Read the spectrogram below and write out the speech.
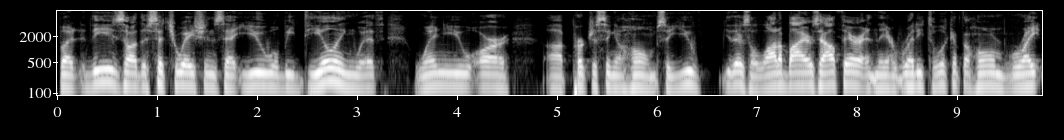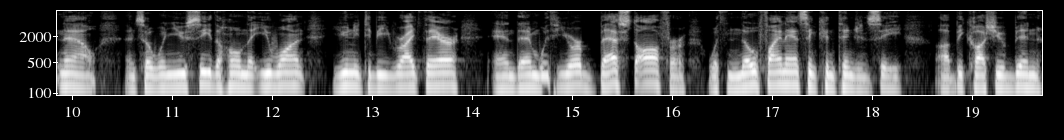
But these are the situations that you will be dealing with when you are uh, purchasing a home. So you've there's a lot of buyers out there and they are ready to look at the home right now. And so when you see the home that you want, you need to be right there. And then with your best offer, with no financing contingency, uh, because you've been,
